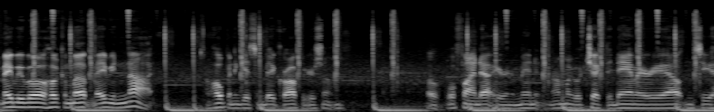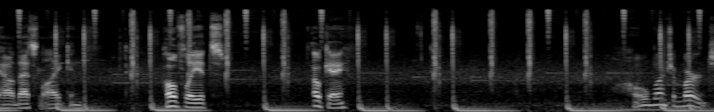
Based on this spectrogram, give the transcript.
Maybe we'll hook them up, maybe not. I'm hoping to get some big crappie or something. Oh, we'll find out here in a minute. I'm gonna go check the dam area out and see how that's like, and hopefully it's okay. Whole bunch of birds.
